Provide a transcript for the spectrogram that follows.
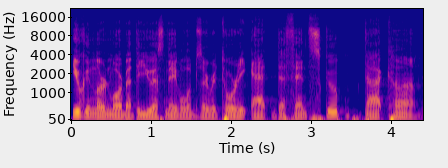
You can learn more about the U.S. Naval Observatory at defensescoop.com.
